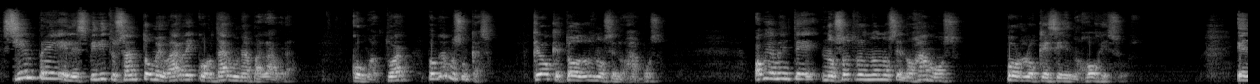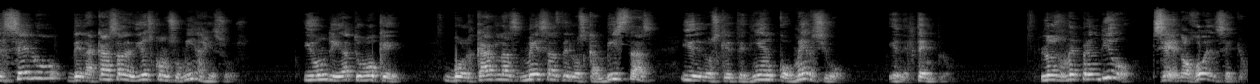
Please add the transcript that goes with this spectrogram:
siempre el Espíritu Santo me va a recordar una palabra. ¿Cómo actuar? Pongamos un caso. Creo que todos nos enojamos. Obviamente nosotros no nos enojamos por lo que se enojó Jesús. El celo de la casa de Dios consumía a Jesús. Y un día tuvo que volcar las mesas de los cambistas y de los que tenían comercio en el templo. Los reprendió, se enojó el Señor.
